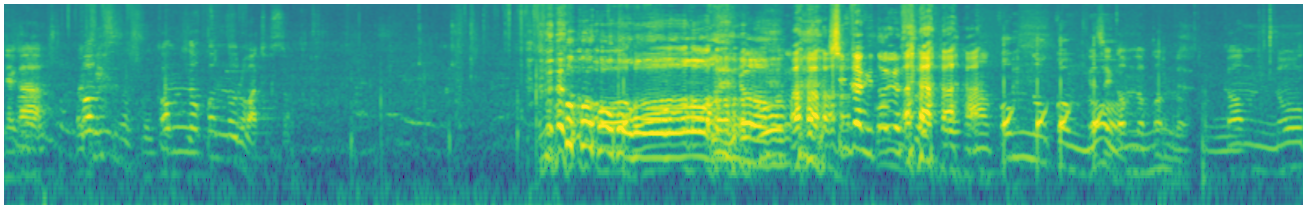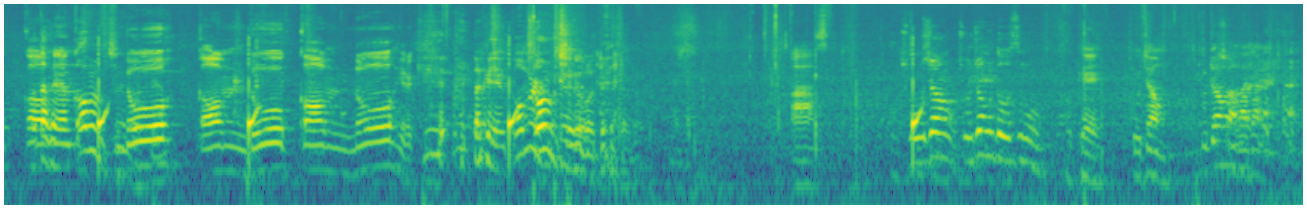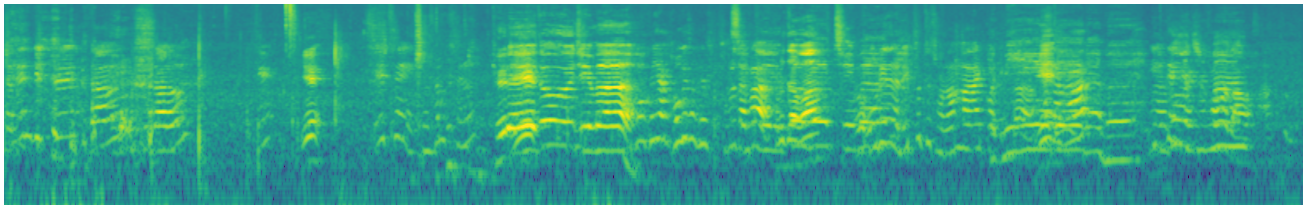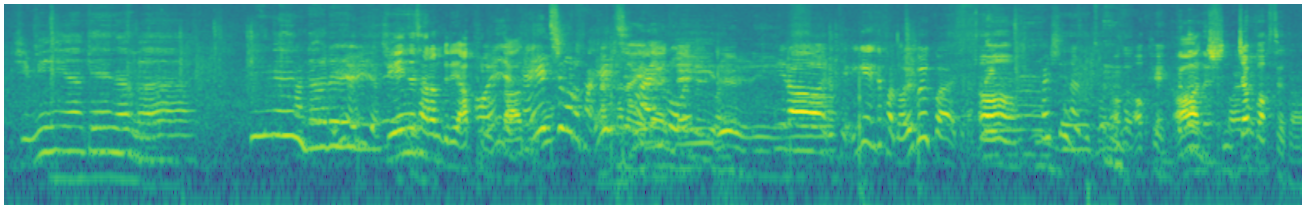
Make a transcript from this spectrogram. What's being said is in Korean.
내가 나 껌. 껌노 껌노로 맞췄어. 심장이 떨렸어. 아 껌노 껌노. 그치 껌노 껌노. 껌노 껌. 나 그냥 껌을 노 껌노 껌노 이렇게. 나 그냥 껌을 껌을 붙이는 거 붙이는 어때? 아 조정 조정도 승우. 오케이 조정. 조정 가자. 샌드위치 그다음 그다음 예. 1층 2층 3층 그래 두지 마. 이거 그냥 거기서 계속 부르다가 부르다가 어, 우리는 리프트 전환만 할 거니까 예. 하다가 이때 그냥 걸어 나와 앞으로 희미하게나마 있는 아, 너를. 뒤에 있는 사람들이 어 앞으로 1년 그냥 나와주고 1층으로 다 1층 라인으로 오는 거야 이렇게 이게 이제 더 넓을 거야 이제 어. 훨씬 넓을 거야 오케이. 아 진짜 빡세다.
